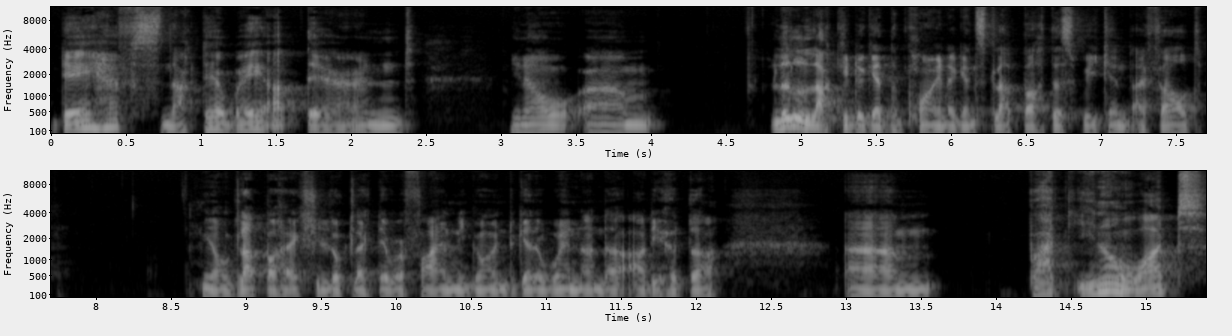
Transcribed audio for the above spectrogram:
they have snuck their way up there, and you know, um, little lucky to get the point against Gladbach this weekend. I felt, you know, Gladbach actually looked like they were finally going to get a win under Adi Hütter. Um, but you know what?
